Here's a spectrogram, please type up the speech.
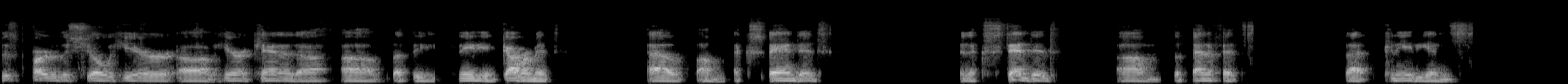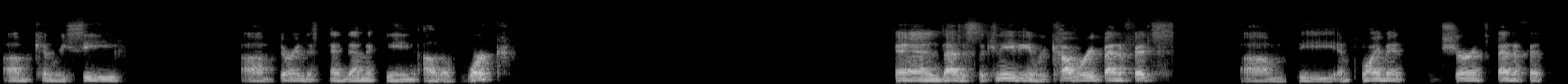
this part of the show here, uh, here in Canada, uh, that the Canadian government have um, expanded and extended um, the benefits that Canadians um, can receive um, during this pandemic being out of work. And that is the Canadian recovery benefits, um, the employment insurance benefits,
